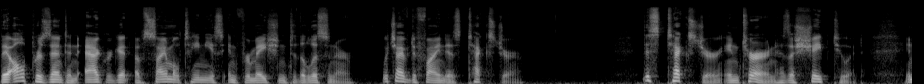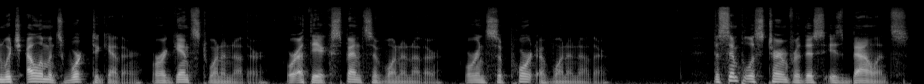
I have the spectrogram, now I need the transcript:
They all present an aggregate of simultaneous information to the listener, which I've defined as texture. This texture, in turn, has a shape to it, in which elements work together, or against one another, or at the expense of one another, or in support of one another. The simplest term for this is balance.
